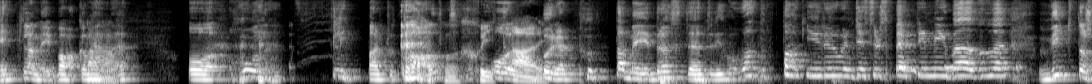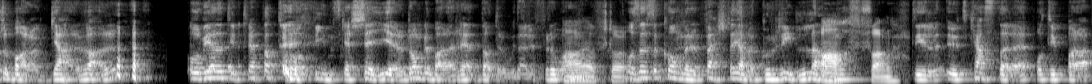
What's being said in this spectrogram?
äcklar mig bakom Ja. henne. Och hon flippar totalt. Och börjar putta mig i bröstet. Och liksom, What the fuck are you doing? Disrespecting me? Viktor står bara och garvar. Och vi hade typ träffat två finska tjejer och de blev bara rädda och drog därifrån. Ja, jag förstår. Och sen så kommer den värsta jävla gorillan Ja, fan. till utkastare och typ bara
